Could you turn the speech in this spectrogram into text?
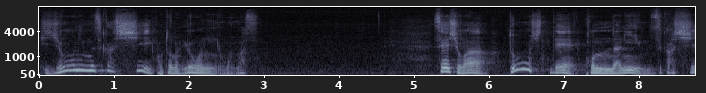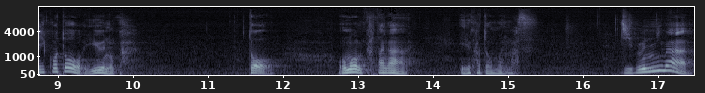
非常に難しいことのように思います。聖書はどうしてこんなに難しいことを言うのかと思う方がいるかと思います。自分には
